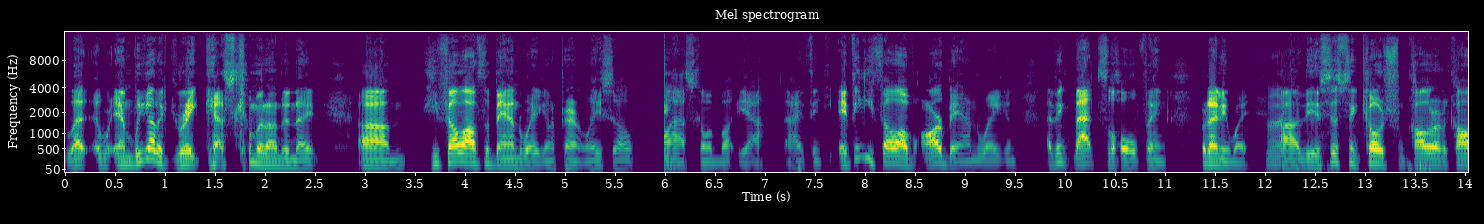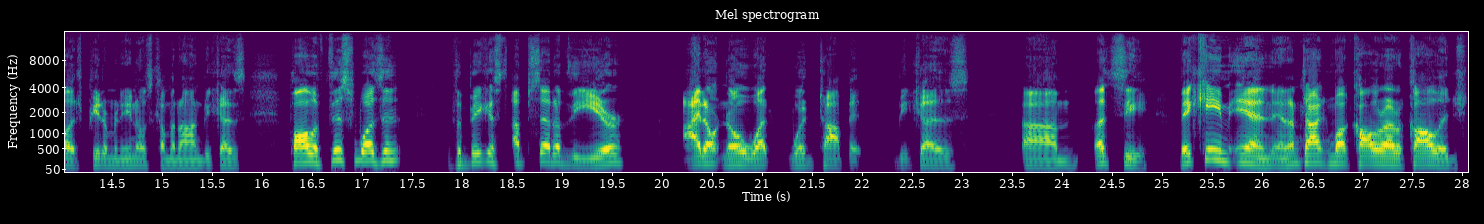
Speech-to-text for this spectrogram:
let and we got a great guest coming on tonight. Um, he fell off the bandwagon apparently, so I'll ask him about. Yeah, I think I think he fell off our bandwagon. I think that's the whole thing. But anyway, uh, the assistant coach from Colorado College, Peter Mannino's coming on because Paul, if this wasn't the biggest upset of the year, I don't know what would top it because um, let's see, they came in, and I'm talking about Colorado College.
